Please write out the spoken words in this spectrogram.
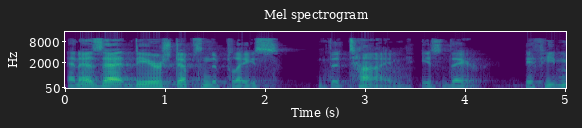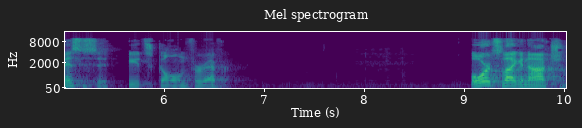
And as that deer steps into place, the time is there. If he misses it, it's gone forever. Or it's like an auction.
